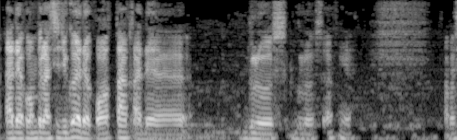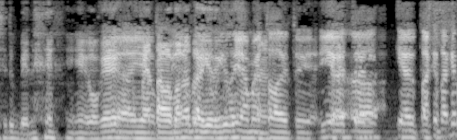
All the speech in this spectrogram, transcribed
ada kompilasi juga ada kotak ada gloss gloss apa ya apa sih itu band ya oke Iya, iya, metal iya, banget lah iya, gitu gitu Iya, metal itu ya. Iya, keren. eh, ya terakhir-terakhir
